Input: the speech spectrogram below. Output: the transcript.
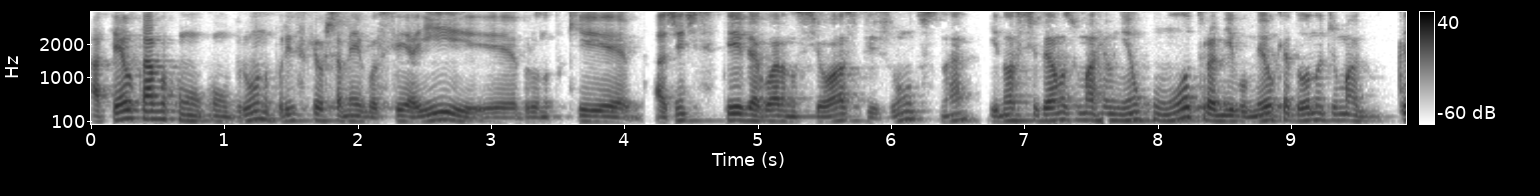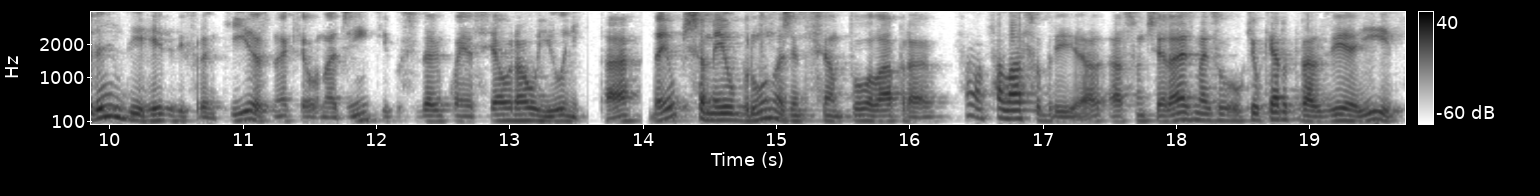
Até eu estava com, com o Bruno, por isso que eu chamei você aí, eh, Bruno, porque a gente esteve agora no CIOSP juntos, né? E nós tivemos uma reunião com outro amigo meu que é dono de uma grande rede de franquias, né, que é o Nadim, que vocês devem conhecer, a Oral Uni, tá? Daí eu chamei o Bruno, a gente sentou lá para falar sobre assuntos gerais, mas o, que eu quero trazer aí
